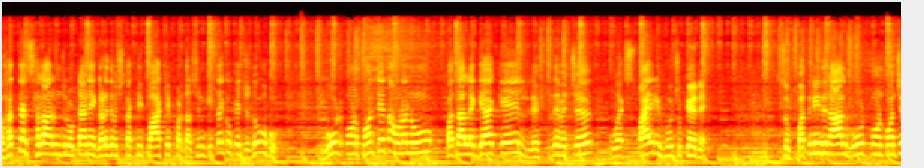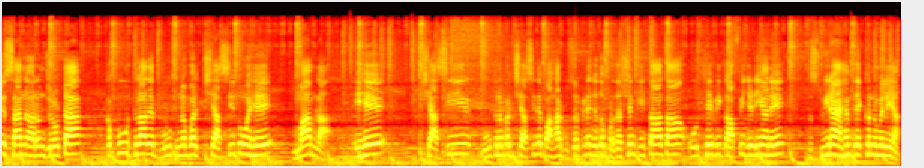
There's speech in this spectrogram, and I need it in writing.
72 ਸਾਲਾ ਅਰੁਣ ਜਲੋਟਾ ਨੇ ਗਲੇ ਦੇ ਵਿੱਚ ਤਖਤੀ ਪਾ ਕੇ ਪ੍ਰਦਰਸ਼ਨ ਕੀਤਾ ਕਿਉਂਕਿ ਜਦੋਂ ਉਹ ਵੋਟ ਪਾਉਣ ਪਹੁੰਚੇ ਤਾਂ ਉਹਨਾਂ ਨੂੰ ਪਤਾ ਲੱਗਿਆ ਕਿ ਲਿਸਟ ਦੇ ਵਿੱਚ ਉਹ ਐਕਸਪਾਇਰੀ ਹੋ ਚੁੱਕੇ ਨੇ। ਸੋ ਪਤਨੀ ਦੇ ਨਾਲ ਵੋਟ ਪਾਉਣ ਪਹੁੰਚੇ ਸਨ ਅਰੁਣ ਜਲੋਟਾ। ਕਪੂਰਥਲਾ ਦੇ ਬੂਥ ਨੰਬਰ 86 ਤੋਂ ਇਹ ਮਾਮਲਾ, ਇਹ 86 ਬੂਥ ਨੰਬਰ 86 ਦੇ ਬਾਹਰ ਬਜ਼ੁਰਗ ਨੇ ਜਦੋਂ ਪ੍ਰਦਰਸ਼ਨ ਕੀਤਾ ਤਾਂ ਉੱਥੇ ਵੀ ਕਾਫੀ ਜਿਹੜੀਆਂ ਨੇ ਤਸਵੀਰਾਂ ਅਹਿਮ ਦੇਖਣ ਨੂੰ ਮਿਲੀਆਂ।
